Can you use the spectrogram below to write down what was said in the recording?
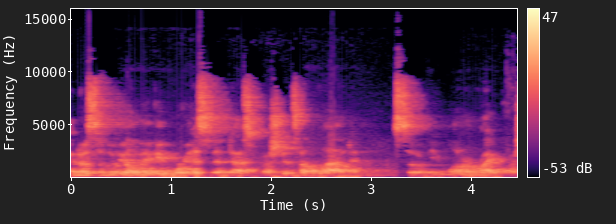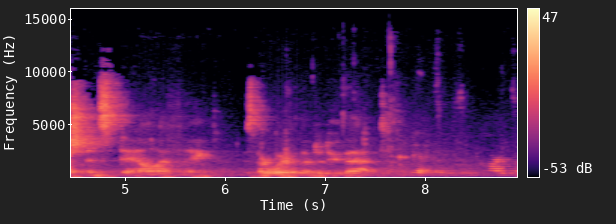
I know some of y'all may be more hesitant to ask questions out loud, and so if you want to write questions down, I think, is there a way for them to do that? Yes, some cards.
